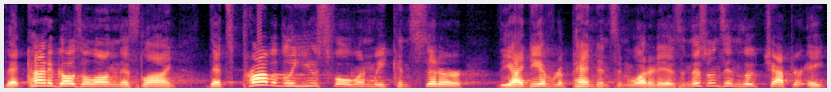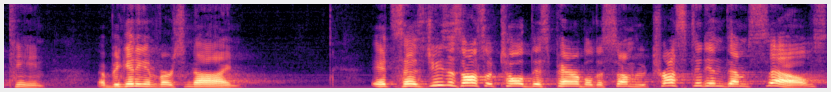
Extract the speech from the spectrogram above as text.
that kind of goes along this line that's probably useful when we consider the idea of repentance and what it is. And this one's in Luke chapter 18, uh, beginning in verse 9. It says, Jesus also told this parable to some who trusted in themselves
